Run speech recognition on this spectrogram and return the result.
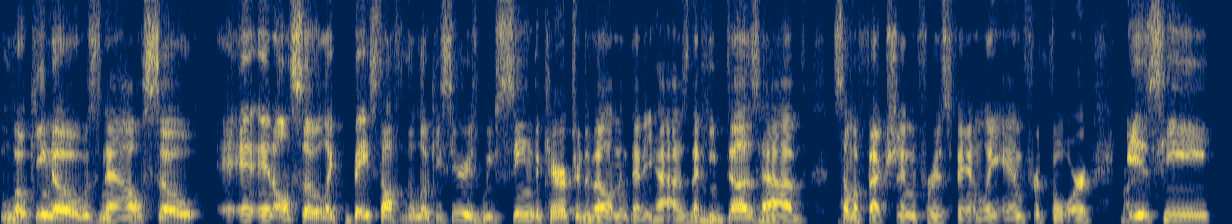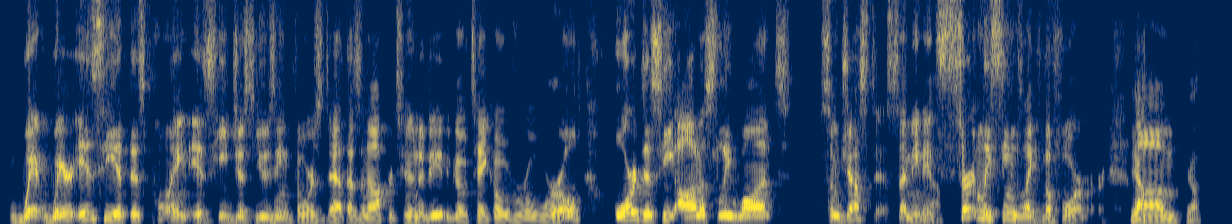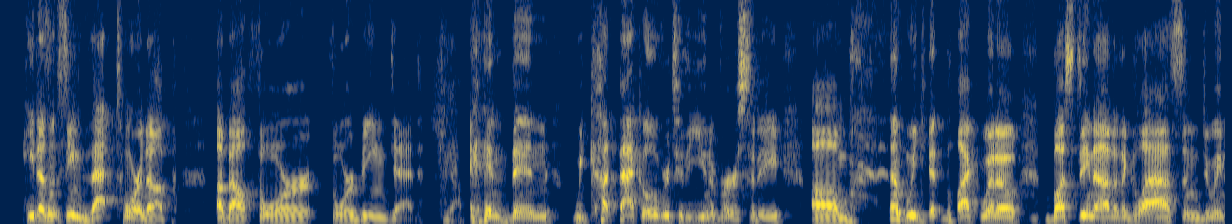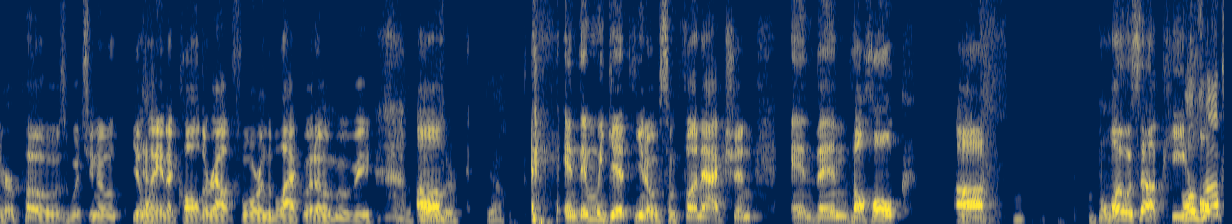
Loki knows now. So and, also like based off of the Loki series, we've seen the character development that he has, that he Mm-hmm. does have some affection for his family and for Thor. Right. Is he where where is he at this point? Is he just using Thor's death as an opportunity to go take over a world? Or does he honestly want some justice? I mean, Yeah. it certainly seems like the former. Yeah, Um yeah. he doesn't seem that torn up about Thor Thor being dead. Yeah. And then we cut back over to the university. Um we get Black Widow busting out of the glass and doing her pose, which you know Yelena called her out for in the Black Widow movie. Um, yeah. And then we get, you know, some fun action and then the Hulk uh blows up. He Blows up?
